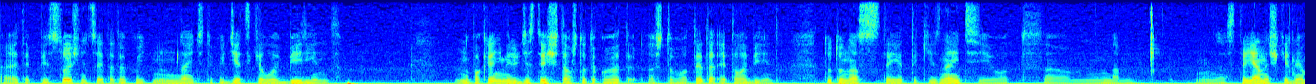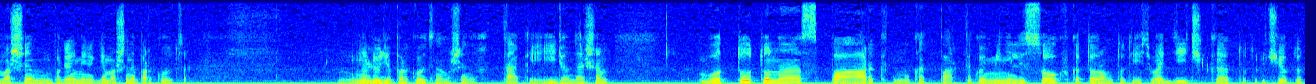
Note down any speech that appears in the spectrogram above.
Это песочница, это такой, ну, знаете, такой детский лабиринт. Ну, по крайней мере, в детстве я считал, что такое, что вот это, это лабиринт. Тут у нас стоят такие, знаете, вот э, стояночки для машин, по крайней мере, где машины паркуются. Ну, люди паркуются на машинах. Так, идем дальше. Вот тут у нас парк, ну как парк, такой мини-лесок, в котором тут есть водичка, тут ручеек, тут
